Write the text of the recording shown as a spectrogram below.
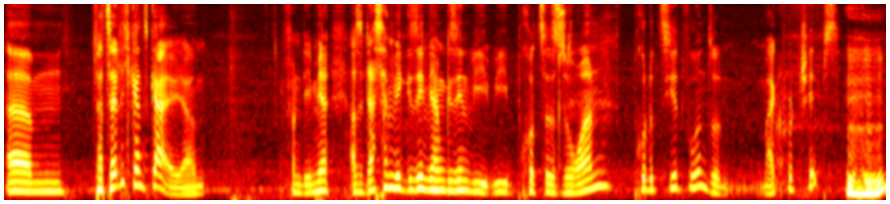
ähm, tatsächlich ganz geil, ja. Von dem her, also das haben wir gesehen, wir haben gesehen, wie, wie Prozessoren produziert wurden, so Microchips. Mhm.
